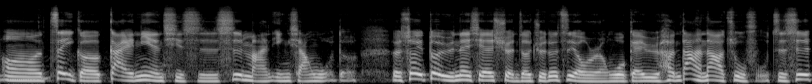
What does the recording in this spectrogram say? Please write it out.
呃，这个概念其实是蛮影响我的。对，所以对于那些选择绝对自由的人，我给予很大很大的祝福。只是，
